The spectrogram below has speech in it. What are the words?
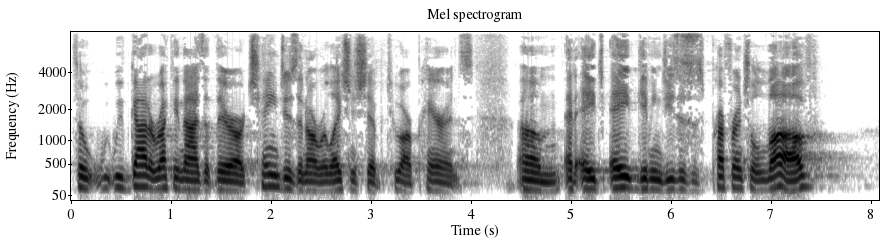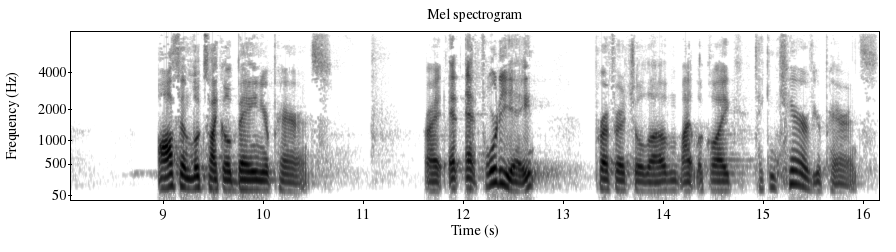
So we've got to recognize that there are changes in our relationship to our parents um, at age eight, giving Jesus' preferential love often looks like obeying your parents. Right? At, at 48, preferential love might look like taking care of your parents.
